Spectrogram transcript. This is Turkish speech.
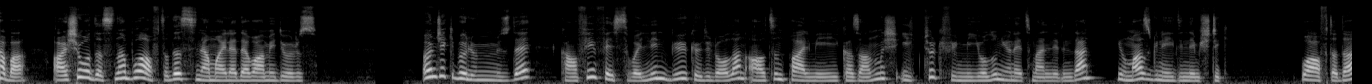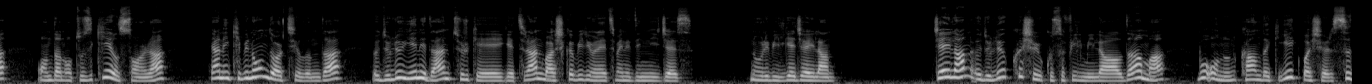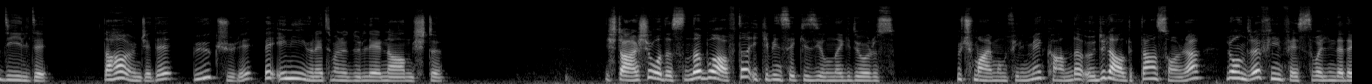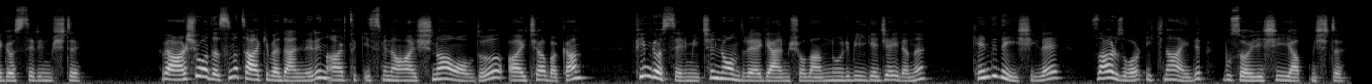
Merhaba, Arşiv Odası'na bu haftada sinemayla devam ediyoruz. Önceki bölümümüzde Cannes Film Festivali'nin büyük ödülü olan Altın Palmiye'yi kazanmış ilk Türk filmi Yol'un yönetmenlerinden Yılmaz Güney'i dinlemiştik. Bu haftada ondan 32 yıl sonra yani 2014 yılında ödülü yeniden Türkiye'ye getiren başka bir yönetmeni dinleyeceğiz. Nuri Bilge Ceylan. Ceylan ödülü Kış Uykusu filmiyle aldı ama bu onun Kandaki ilk başarısı değildi. Daha önce de Büyük Jüri ve En iyi Yönetmen ödüllerini almıştı. İşte Arşiv Odası'nda bu hafta 2008 yılına gidiyoruz. Üç Maymun filmi Cannes'da ödül aldıktan sonra Londra Film Festivali'nde de gösterilmişti. Ve Arşiv Odası'nı takip edenlerin artık ismine aşina olduğu Ayça Bakan, film gösterimi için Londra'ya gelmiş olan Nuri Bilge Ceylan'ı kendi deyişiyle zar zor ikna edip bu söyleşiyi yapmıştı.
